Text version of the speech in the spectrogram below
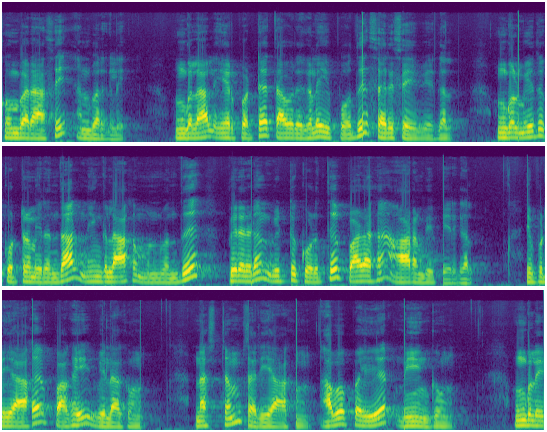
கும்பராசி அன்பர்களே உங்களால் ஏற்பட்ட தவறுகளை இப்போது சரி செய்வீர்கள். உங்கள் மீது குற்றம் இருந்தால் நீங்களாக முன்வந்து பிறரிடம் விட்டு கொடுத்து பழக ஆரம்பிப்பீர்கள். இப்படியாக பகை விலகும் நஷ்டம் சரியாகும் அவப்பெயர் நீங்கும். உங்களை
